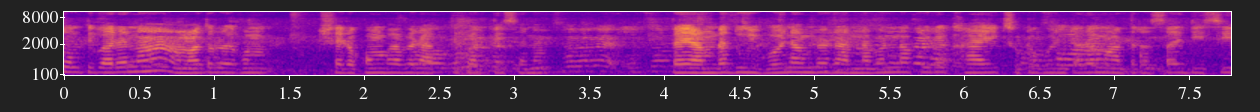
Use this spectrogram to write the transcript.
চলতে পারে না, আমাদেরও এখন সেরকম ভাবে রাখতে পারতেছে না। তাই আমরা দুই বোন আমরা রান্না বান্না করে খাই, ছোট বোনটারা মাদ্রাসায় দিছি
